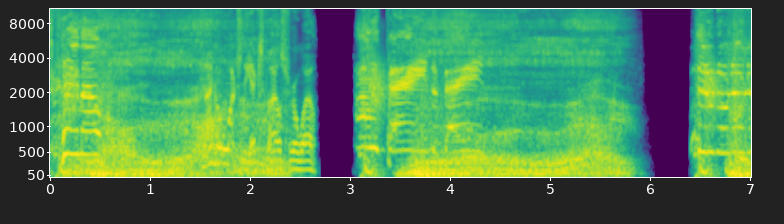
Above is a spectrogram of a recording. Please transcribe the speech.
Time out. Can I go watch the X Files for a while? Oh, the pain, the pain. No, no, no, no.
